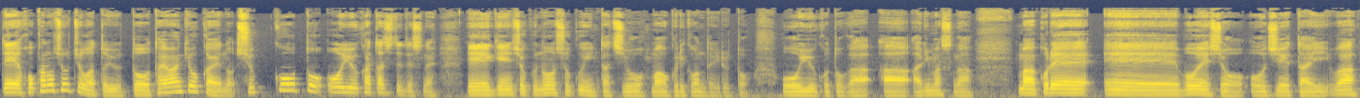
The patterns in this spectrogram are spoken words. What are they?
で他の省庁はというと台湾協会への出向という形でですね、えー、現職の職員たちを、まあ、送り込んでいるということがありますが、まあ、これ、えー、防衛省自衛隊は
